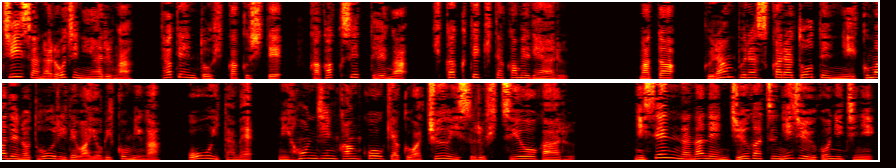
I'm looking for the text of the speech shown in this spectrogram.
小さな路地にあるが他店と比較して価格設定が比較的高めである。また、グランプラスから当店に行くまでの通りでは呼び込みが多いため、日本人観光客は注意する必要がある。2007年10月25日に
